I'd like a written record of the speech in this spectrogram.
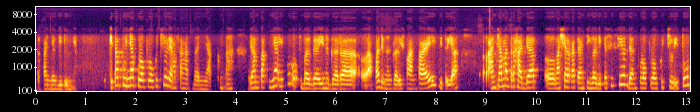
terpanjang di dunia. Kita punya pulau-pulau kecil yang sangat banyak. Nah, dampaknya itu sebagai negara eh, apa dengan garis pantai gitu ya, ancaman terhadap uh, masyarakat yang tinggal di pesisir dan pulau-pulau kecil itu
